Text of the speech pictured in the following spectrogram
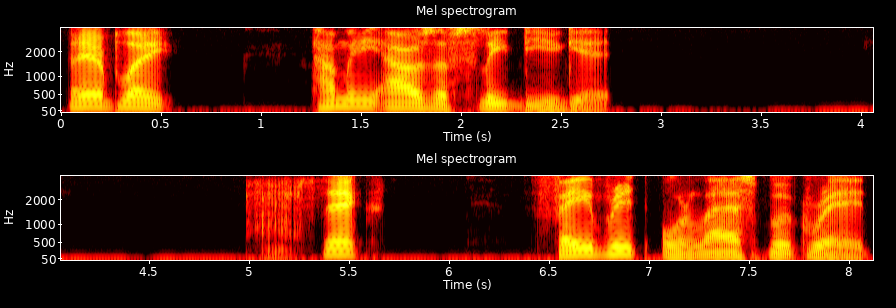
Stay up late. How many hours of sleep do you get? Six. Favorite or last book read?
